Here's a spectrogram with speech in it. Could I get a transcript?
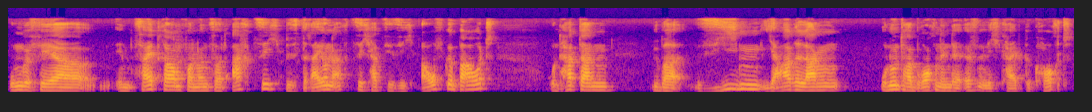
ungefähr im Zeitraum von 1980 bis 83 hat sie sich aufgebaut und hat dann über sieben Jahre lang ununterbrochen in der Öffentlichkeit gekocht,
